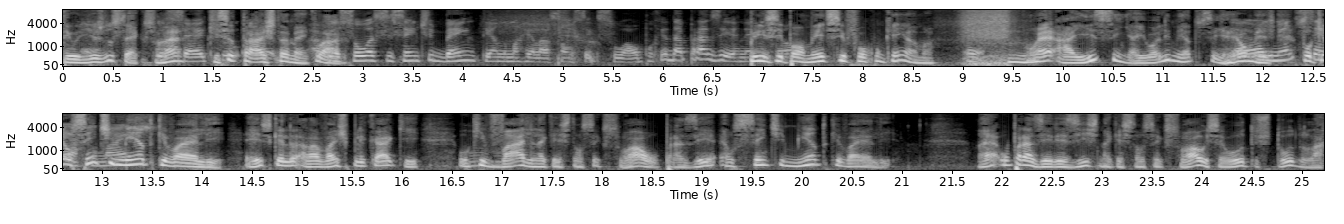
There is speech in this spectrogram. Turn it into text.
Teorias é, do sexo, do né? Sexo, que se traz é, também, claro. A pessoa se sente bem tendo uma relação sexual porque dá prazer, né? Principalmente então, se for com quem ama. É. Não é? Aí sim, aí o alimento sim, é realmente. Alimento porque certo, é o sentimento mas... que vai ali. É isso que ela vai explicar aqui. O que uhum. vale na questão sexual, o prazer, é o sentimento que vai ali. Né? O prazer existe na questão sexual, isso é outro estudo lá.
